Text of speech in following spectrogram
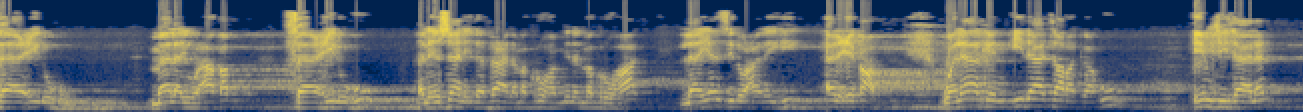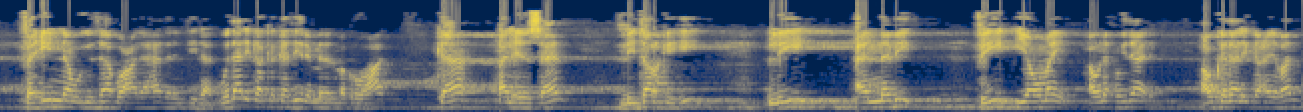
فاعله. ما لا يعاقب فاعله. الإنسان إذا فعل مكروها من المكروهات لا ينزل عليه العقاب. ولكن إذا تركه امتثالا فإنه يثاب على هذا الامتثال. وذلك ككثير من المكروهات كالإنسان لتركه للنبي في يومين أو نحو ذلك. أو كذلك أيضا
